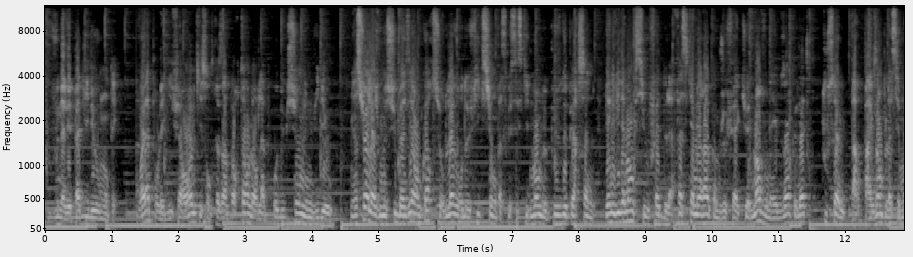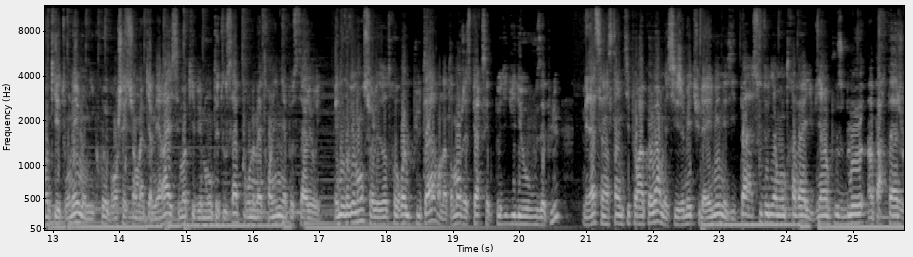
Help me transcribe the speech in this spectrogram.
vous n'avez pas de vidéo montée. Voilà pour les différents rôles qui sont très importants lors de la production d'une vidéo. Bien sûr, là je me suis basé encore sur de l'œuvre de fiction, parce que c'est ce qui demande le plus de personnes. Bien évidemment que si vous faites de la face caméra comme je fais actuellement, vous n'avez besoin que d'être tout seul. Par, exemple, là c'est moi qui ai tourné, mon micro est branché sur ma caméra, et c'est moi qui vais monter tout ça pour le mettre en ligne a posteriori. Et nous reviendrons sur les autres rôles plus tard, en attendant j'espère que cette petite vidéo vous a plu, mais là, c'est l'instant un petit peu racoleur, mais si jamais tu l'as aimé, n'hésite pas à soutenir mon travail via un pouce bleu, un partage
